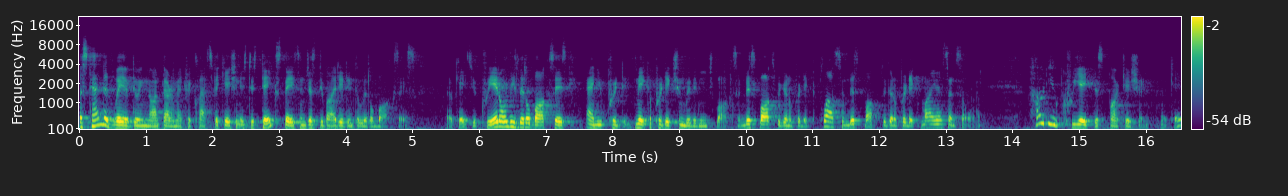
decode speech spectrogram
a standard way of doing non-parametric classification is to take space and just divide it into little boxes. Okay, so you create all these little boxes and you make a prediction within each box. In this box, we're going to predict plus. In this box, we're going to predict minus, and so on. How do you create this partition? Okay,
